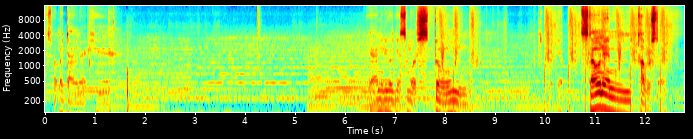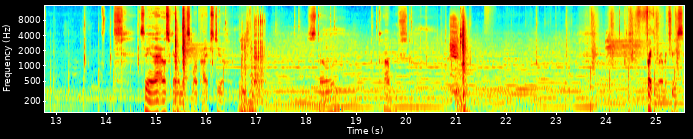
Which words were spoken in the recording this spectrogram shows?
just put my diamond right here. Yeah, I need to go get some more stone. Stone and cobblestone. So yeah, that also gotta make some more pipes too. Stone, cobblestone. freaking rubber trees.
